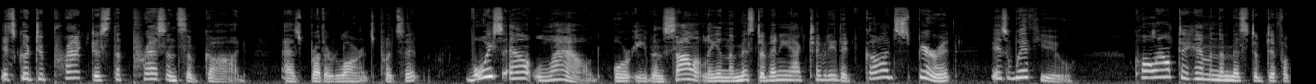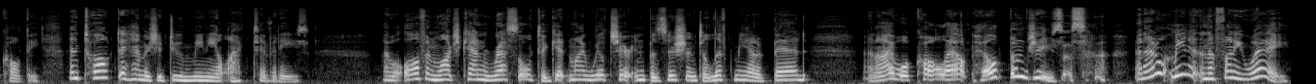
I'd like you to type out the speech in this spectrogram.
it's good to practice the presence of God, as Brother Lawrence puts it. Voice out loud, or even silently in the midst of any activity that God's Spirit is with you. Call out to Him in the midst of difficulty, and talk to Him as you do menial activities. I will often watch Ken wrestle to get my wheelchair in position to lift me out of bed, and I will call out, Help him, Jesus! and I don't mean it in a funny way.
